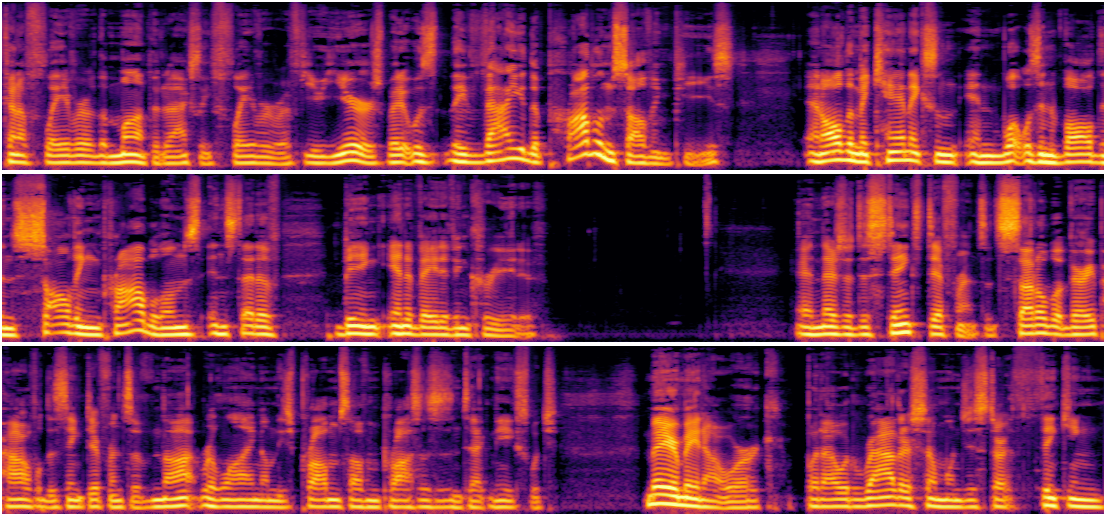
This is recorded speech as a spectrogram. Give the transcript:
kind of flavor of the month. It actually flavor of a few years, but it was, they valued the problem solving piece and all the mechanics and, and what was involved in solving problems instead of being innovative and creative. And there's a distinct difference. It's subtle but very powerful, distinct difference of not relying on these problem solving processes and techniques, which may or may not work. But I would rather someone just start thinking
